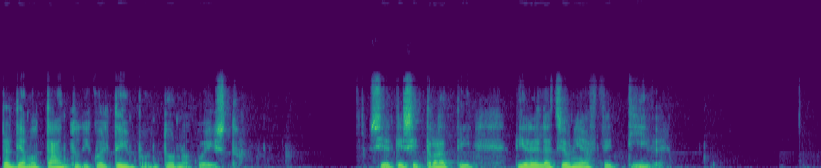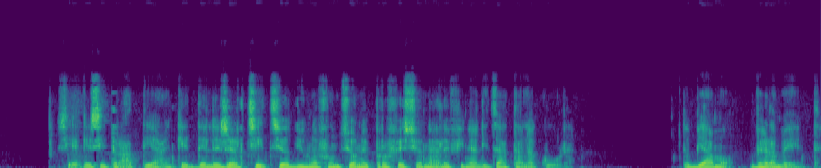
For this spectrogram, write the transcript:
Perdiamo tanto di quel tempo intorno a questo, sia che si tratti di relazioni affettive, sia che si tratti anche dell'esercizio di una funzione professionale finalizzata alla cura. Dobbiamo veramente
